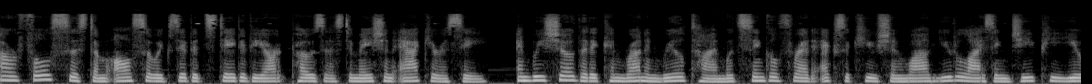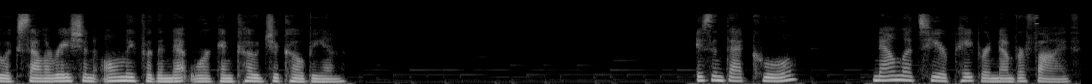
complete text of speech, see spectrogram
Our full system also exhibits state of the art pose estimation accuracy, and we show that it can run in real time with single thread execution while utilizing GPU acceleration only for the network and code Jacobian. Isn't that cool? Now let's hear paper number 5.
